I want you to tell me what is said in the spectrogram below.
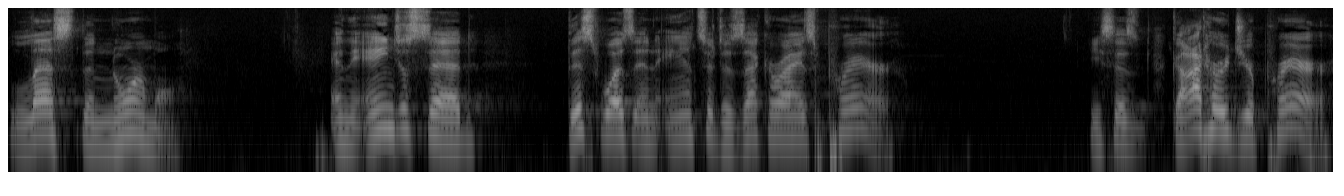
less than normal. And the angel said, this was an answer to Zechariah's prayer. He says, God heard your prayer.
